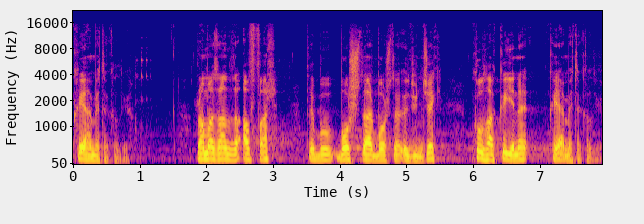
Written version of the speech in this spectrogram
kıyamete kalıyor. Ramazan'da da aff var. Tabi bu borçlar borçlar ödünecek. Kul hakkı yine kıyamete kalıyor.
